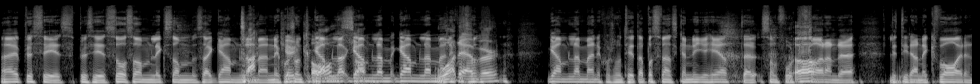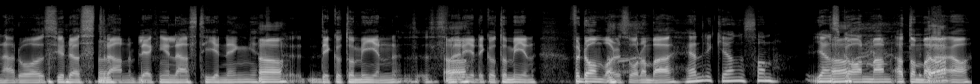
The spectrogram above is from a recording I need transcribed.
Nej, precis. precis. Så som liksom så gamla Tucker människor som, gamla, gamla, gamla, människor Whatever. som, gamla människor som tittar på svenska nyheter som fortfarande lite grann är kvar i den här då, sydöstran, Blekinge Läns Tidning, Ja. dikotomin, Sverige-dikotomin. För dem var det så, de bara, Henrik Jönsson, Jens Ja. Ganman, att de bara, Ja. ja.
